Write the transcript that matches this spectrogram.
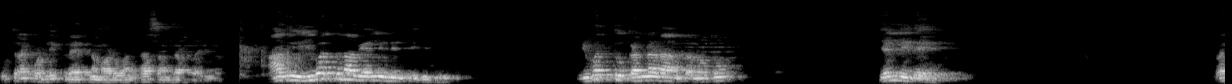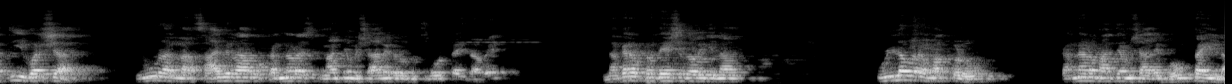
ಉತ್ತರ ಕೊಡ್ಲಿಕ್ಕೆ ಪ್ರಯತ್ನ ಮಾಡುವಂಥ ಸಂದರ್ಭ ಇಲ್ಲ ಆದ್ರೆ ಇವತ್ತು ನಾವು ಎಲ್ಲಿ ನಿಂತಿದ್ದೀವಿ? ಇವತ್ತು ಕನ್ನಡ ಅಂತ ಅನ್ನೋದು ಎಲ್ಲಿದೆ? ಪ್ರತಿ ವರ್ಷ ನೂರಲ್ಲ, ಸಾವಿರಾರು ಕನ್ನಡ ಮಾಧ್ಯಮ ಶಾಲೆಗಳು ಮುಚ್ಚಿಕೊಳ್ತಾ ಇದ್ದಾವೆ. ನಗರ ಪ್ರದೇಶದೊಳಗಿನ ಉಳ್ಳವರ ಮಕ್ಕಳು ಕನ್ನಡ ಮಾಧ್ಯಮ ಶಾಲೆಗೆ ಹೋಗ್ತಾ ಇಲ್ಲ.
